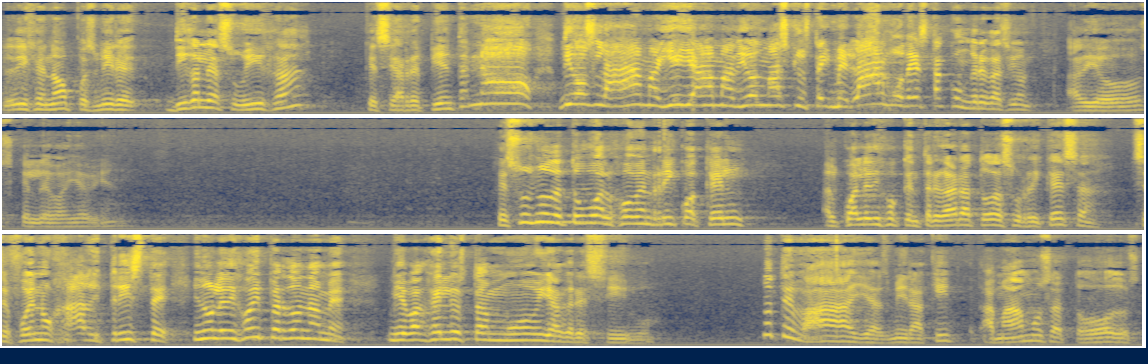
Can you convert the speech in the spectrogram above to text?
Le dije, no, pues mire, dígale a su hija que se arrepienta. No, Dios la ama y ella ama a Dios más que usted y me largo de esta congregación. Adiós, que le vaya bien. Jesús no detuvo al joven rico aquel al cual le dijo que entregara toda su riqueza. Se fue enojado y triste y no le dijo, ay, perdóname, mi evangelio está muy agresivo. No te vayas, mira, aquí amamos a todos.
